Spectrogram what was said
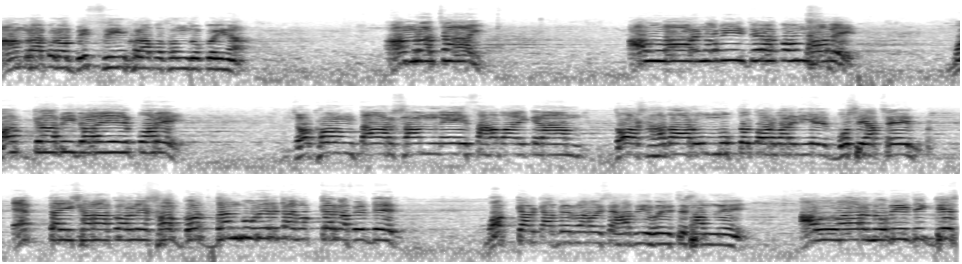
আমরা কোন বিশৃঙ্খলা পছন্দ করি না। আমরা চাই আল্লাহর নবী যেরকম ভাবে মক্কা বিজয়ের পরে যখন তার সামনে সাহাবায়ে কেরাম দশ হাজার উন্মুক্ত তরবারি নিয়ে বসে আছেন, একটা ইশারা করলে সব গর্দান বুড়ের যায় মক্কার কাফেরদের। মক্কার কাফেররা এসে হাজির হয়েছে সামনে। আল্লাহর নবী জিজ্ঞেস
